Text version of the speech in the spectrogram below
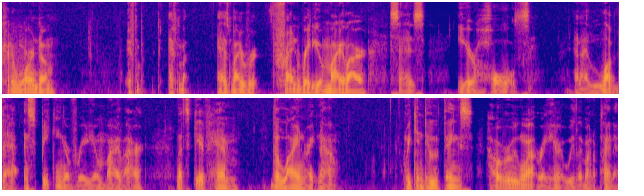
Could have warned them. If, if my, as my r- friend Radio Mylar says, ear holes. And I love that. And speaking of Radio Mylar, let's give him the line right now. We can do things however we want right here. We live on a planet.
